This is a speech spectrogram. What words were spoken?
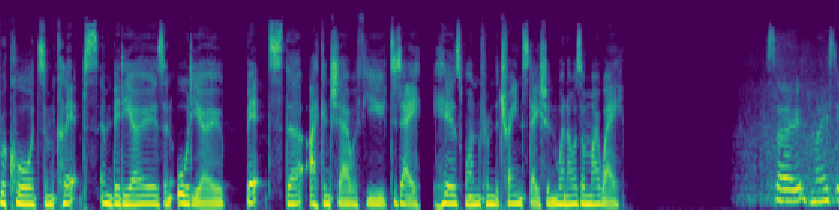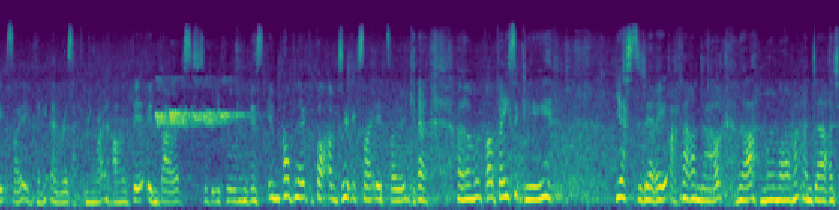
record some clips and videos and audio bits that I can share with you today. Here's one from the train station when I was on my way. So the most exciting thing ever is happening right now. I'm a bit embarrassed to be filming this in public, but I'm too excited, so I don't care. Um, but basically, yesterday I found out that my mum and dad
